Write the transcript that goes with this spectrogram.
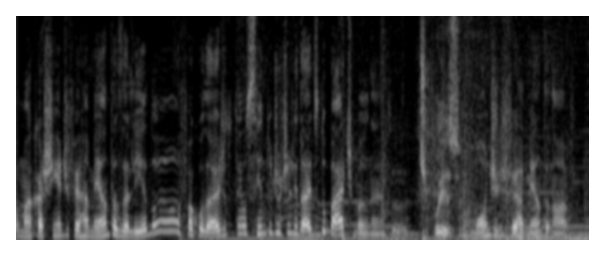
uma caixinha de ferramentas ali, na faculdade tu tem o cinto de utilidades do Batman, né? Tu, Tipo isso. um monte de ferramenta nova.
